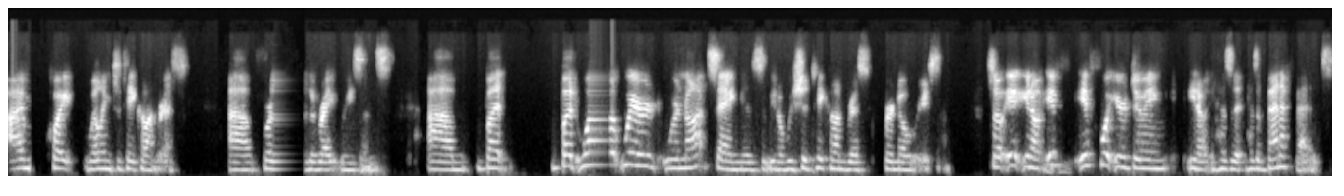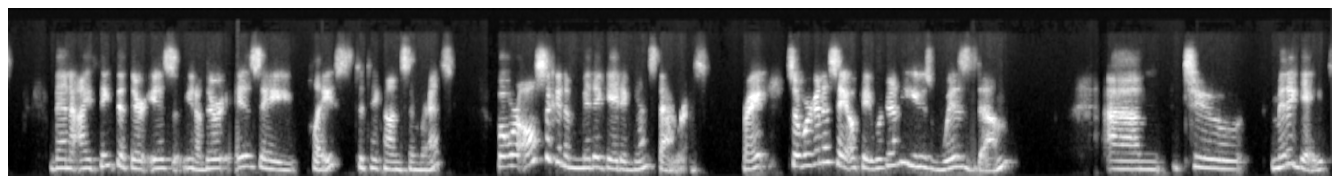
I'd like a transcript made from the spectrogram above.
I'm quite willing to take on risk uh, for the right reasons. Um, but but what we're we're not saying is you know we should take on risk for no reason. So it, you know if if what you're doing you know has a has a benefit, then I think that there is you know there is a place to take on some risk, but we're also going to mitigate against that risk, right? So we're going to say okay, we're going to use wisdom um, to mitigate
